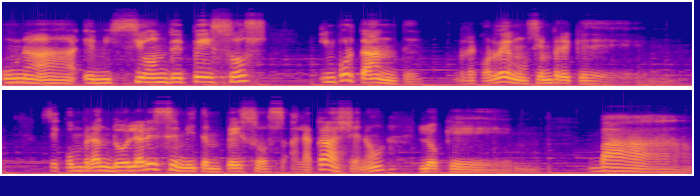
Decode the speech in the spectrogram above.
una emisión de pesos importante. Recordemos, siempre que se compran dólares, se emiten pesos a la calle, ¿no? Lo que va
